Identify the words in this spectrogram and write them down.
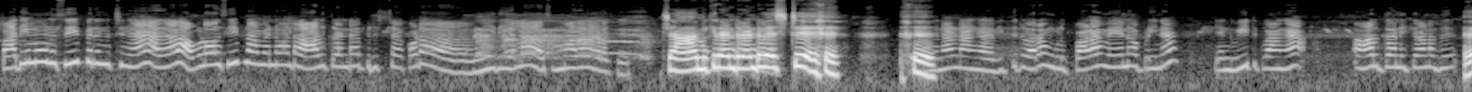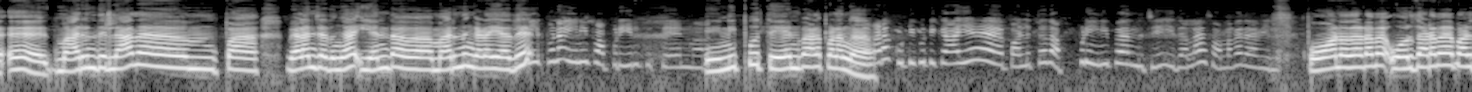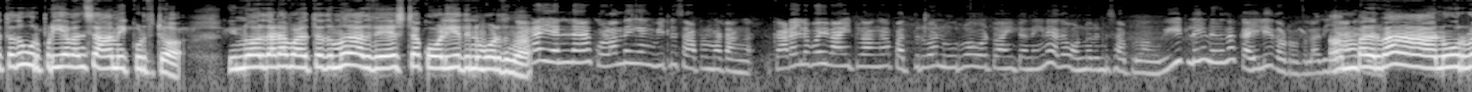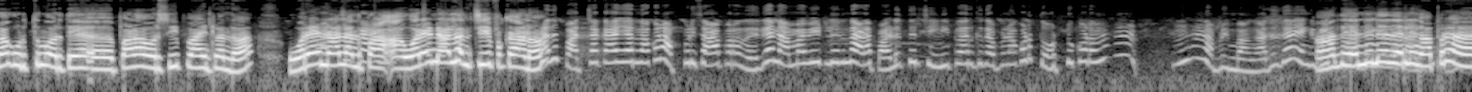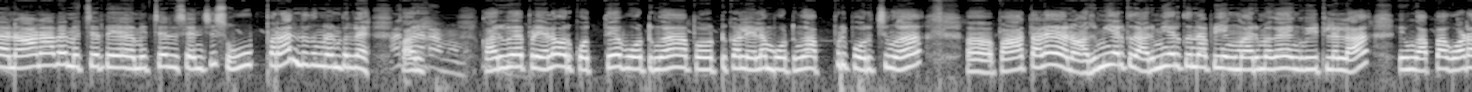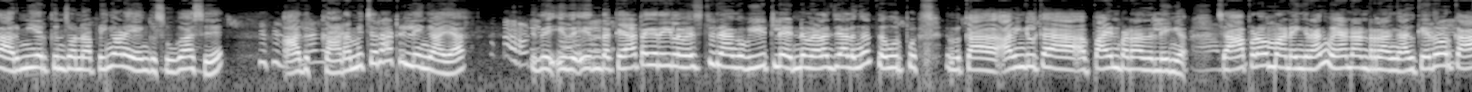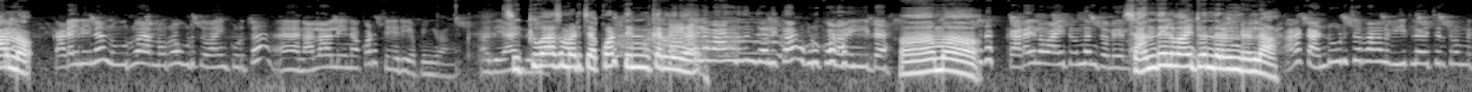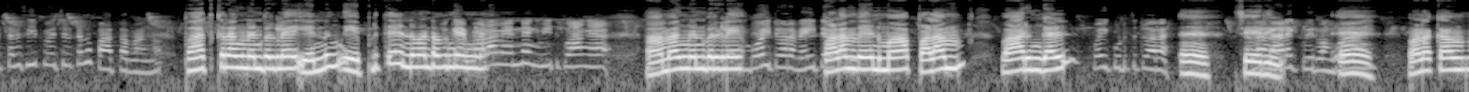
பதிமூணு சீப் இருந்துச்சுங்க. அதனால அவ்வளோ சீப் நாம என்ன பண்றோம்? ஆளுக்கு ரெண்டா பிரிச்சா கூட மீதி எல்லாம் சும்மா தான் கிடக்கு. சாமிக்கு ரெண்டு ரெண்டு வச்சுட்டு. அதனால நாங்க வித்துட்டு வரோம். உங்களுக்கு பழம் வேணும் அப்படின்னா எங்க வீட்டுக்கு வாங்க. ஆர்கானிக்கானது மருந்து இல்லாத ப விளைஞ்சதுங்க. எந்த மருந்தும் கிடையாது. இனிப்பு தேன் வாழைப்பழங்க. காயே பழுத்தது அப்படி இனிப்பா இருந்துச்சு. இதெல்லாம் சொல்லவே தேவையில்லை. போன தடவை ஒரு தடவை பழுத்ததும் உருப்படியாக வந்து சாமிக்கு கொடுத்துட்டோம். இன்னொரு தடவை பழுத்ததும் அது வேஸ்ட்டாக கோழியே தின்னு போடுதுங்க. என்ன குழந்தைங்க எங்க வீட்டுல சாப்பிட மாட்டாங்க. கடையில போய் வாங்கிட்டு வாங்க. பத்து ரூபா நூறுரூவா ஓட்டு வாங்கிட்டு வந்தீங்கன்னா ஏதோ ஒன்று ரெண்டு சாப்பிடுவாங்க. வீட்லயும் இருந்தா கையிலேயே தொடுறதில்ல. அது? ஐம்பது ரூபா நூறுரூவா கொடுத்துங்க ஒரு தே பழம் ஒரு சீப்பு வாங்கிட்டு வந்தோம் ஒரே நாள் அந்த ஒரே நாள் அந்த சீப்பை காணோம். அது பச்சை காயா இருந்தா கூட அப்படி சாப்பிட்றது. இதே நம்ம வீட்ல இருந்து அட பழுத்துருச்சு இனிப்பா இருக்குது அப்படின்னா கூட தொட்டு கூட அப்படிம்பாங்க. அதுதான் எங்க அது என்னன்னே தெரியலங்க. அப்புறம் நானாவே மிச்சர் மிச்சர் செஞ்சு சூப்பராக இருந்ததுங்க நண்பர்களே. கரு கருவேப்பிலையெல்லாம் ஒரு கொத்தே போட்டுங்க பொட்டுக்கடலை எல்லாம் போட்டுங்க அப்படி பொரிச்சுங்க. ஆ, பார்த்தாலே அருமையாக இருக்குது அருமையாக இருக்குதுன்னு அப்படி எங்கள் மருமக எங்கள் வீட்டிலலாம் இவங்க அப்பா கூட அருமையாக இருக்குன்னு சொன்ன அப்படிங்க ஆனால் எங்கள் சுகாசு அது கடமிச்சராட்டம் இல்லைங்க ஆயா. இது இது இந்த கேட்டகரிகளை வச்சுட்டு நாங்கள் வீட்டில் என்ன விளைஞ்சாலுங்க உறுப்பு க அவங்களுக்கு பயன்படாது இல்லைங்க சாப்பிடவும் மாட்டேங்கிறாங்க வேண்டான்றாங்க. அதுக்கு ஏதோ ஒரு காரணம். கடையிலனா நூறுரூவா இரநூறுவா கொடுத்து வாங்கி கொடுத்தா நல்லா இல்லைன்னா கூட சரி அப்படிங்கிறாங்க. அது சிக்கு வாசம் அடிச்சா கூட தின்னுக்கிறதுங்க. வாங்குறதுன்னு சொல்லித்தான் கொடுக்கணும் அவங்ககிட்ட. ஆமாம் வாங்கிட்டு வந்தேன்னு சொல்லிடலாம் சந்தையில் வாங்கிட்டு வந்துடுறேன்ல ஆனா கண்டுபிடிச்சிடுறாங்க வீட்டுல வச்சிருக்கிறோம் இத்தனை சீப்பு வச்சிருக்கிறத பாத்துறாங்க பார்த்துக்கிறாங்க நண்பர்களே. என்னங்க எப்படித்தான் என்ன பண்ணுறதுங்க இவங்க? பழம் வேணும்னா வீட்டுக்கு வாங்க. ஆமாங்க நண்பர்களே. போயிட்டு வர வெயிட் பழம் வேணுமா? பழம் வாருங்கள். போய் கொடுத்துட்டு வரேன். ஆ சரி. வேலைக்கு போயிடுவாங்க வணக்கம்.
